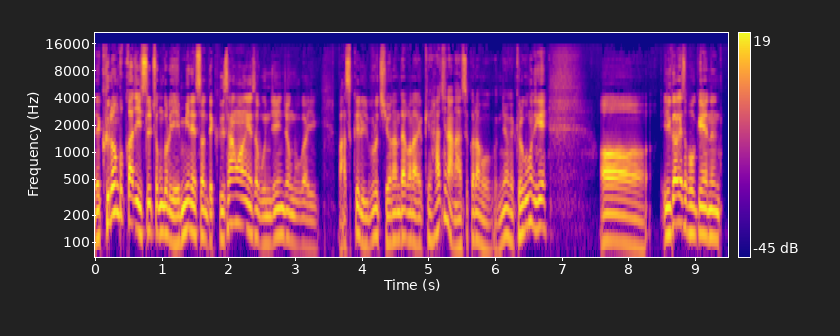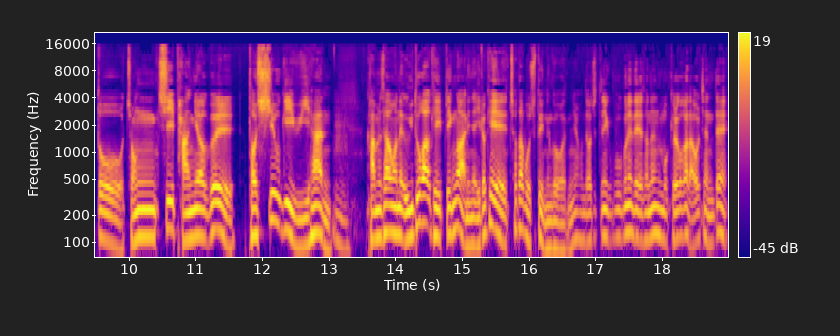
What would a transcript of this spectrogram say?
네, 그런 것까지 있을 정도로 예민했었는데 그 상황에서 문재인 정부가 이 마스크를 일부러 지원한다거나 이렇게 하진 않았을 거라 보거든요. 결국은 이게 어, 일각에서 보기에는 또 정치 방역을 더 씌우기 위한 음. 감사원의 의도가 개입된 거 아니냐 이렇게 쳐다볼 수도 있는 거거든요. 근데 어쨌든 이 부분에 대해서는 뭐 결과가 나올 텐데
